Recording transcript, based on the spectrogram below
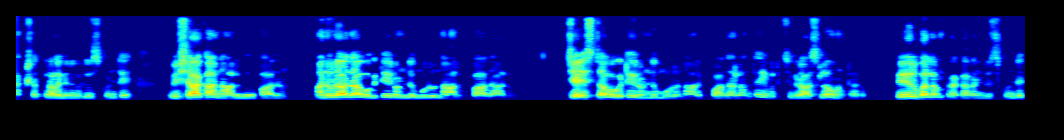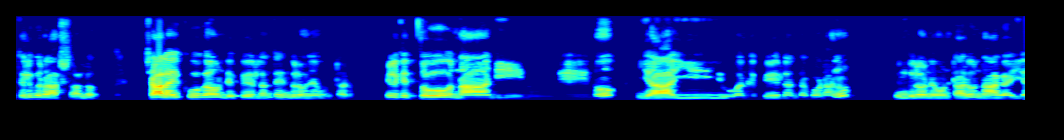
నక్షత్రాలు కనుక చూసుకుంటే విశాఖ నాలుగో పాదం అనురాధ ఒకటి రెండు మూడు నాలుగు పాదాలు జ్యేష్ఠ ఒకటి రెండు మూడు నాలుగు పాదాలంతా ఈ వృశ్చిక రాశిలో ఉంటారు. పేరు బలం ప్రకారం చూసుకుంటే తెలుగు రాష్ట్రాల్లో చాలా ఎక్కువగా ఉండే పేర్లంతా ఇందులోనే ఉంటారు. వీళ్ళకి తో నా నీ నేను యా ఈ యు అనే పేర్లంతా కూడాను ఇందులోనే ఉంటారు. నాగయ్య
